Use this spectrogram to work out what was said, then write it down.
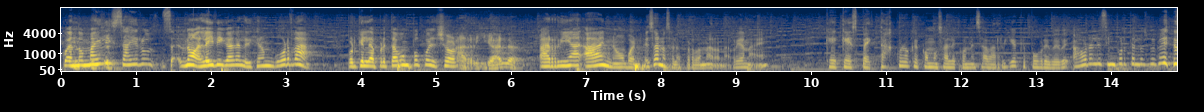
cuando Miley Cyrus, no, a Lady Gaga le dijeron gorda, porque le apretaba un poco el short. A Rihanna. A Rihanna, ay no, bueno, esa no se la perdonaron a Rihanna, ¿eh? Qué, qué espectáculo, que cómo sale con esa barriga, qué pobre bebé. Ahora les importan los bebés.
